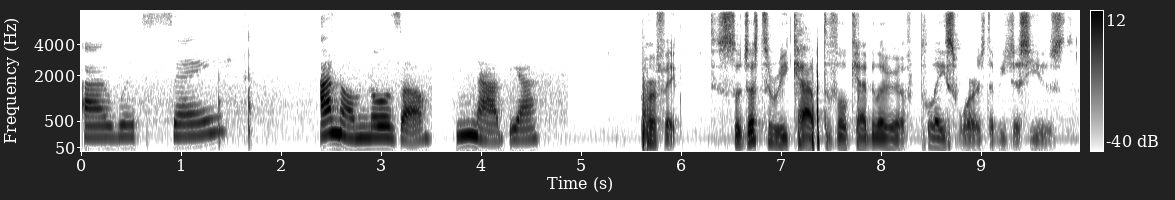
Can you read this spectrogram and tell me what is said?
I would say anọ m n'ụzọ. Perfect. So, just to recap the vocabulary of place words that we just used,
